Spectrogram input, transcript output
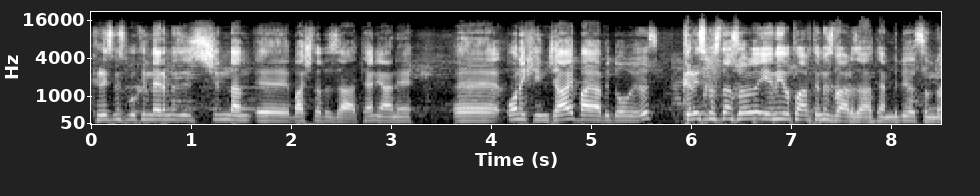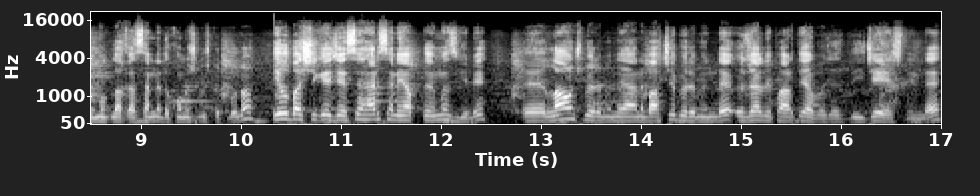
Christmas bugünlerimiz şimdiden e, başladı zaten. Yani 12. ay bayağı bir doluyuz. Christmas'tan sonra da yeni yıl partimiz var zaten biliyorsundur mutlaka. Seninle de konuşmuştuk bunu. Yılbaşı gecesi her sene yaptığımız gibi e, lounge bölümünde yani bahçe bölümünde özel bir parti yapacağız DJ eşliğinde.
